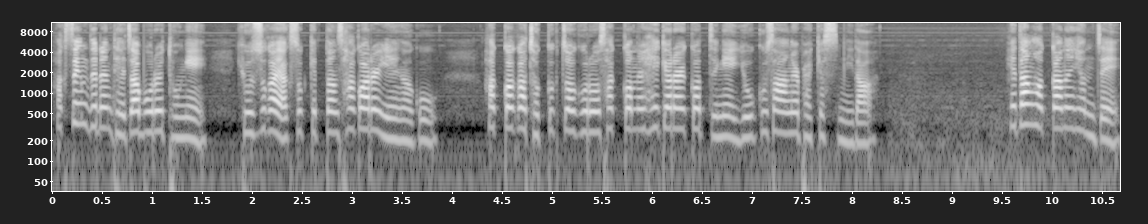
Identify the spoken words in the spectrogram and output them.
학생들은 대자보를 통해 교수가 약속했던 사과를 이행하고 학과가 적극적으로 사건을 해결할 것 등의 요구사항을 밝혔습니다. 해당 학과는 현재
